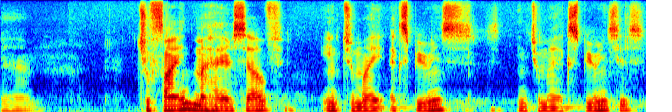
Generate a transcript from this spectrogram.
um, to find my higher self into my experience, into my experiences,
